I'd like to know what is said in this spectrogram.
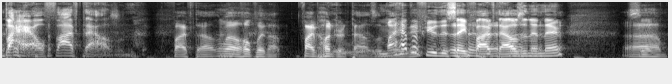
bow five thousand. Five thousand. Well, hopefully not five hundred thousand. Might have a few that say five thousand in there. Um,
